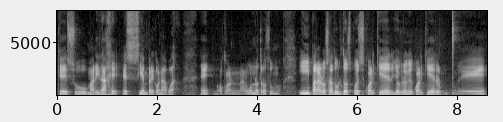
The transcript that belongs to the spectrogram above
que su maridaje es siempre con agua. ¿eh? o con algún otro zumo. Y para los adultos, pues cualquier, yo creo que cualquier eh,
